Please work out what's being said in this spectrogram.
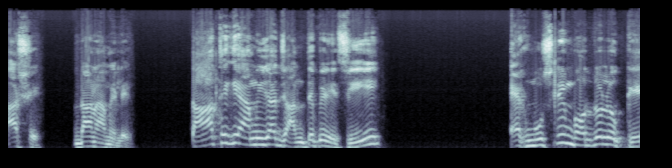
আসে, ডানা মেলে। তা থেকে আমি যা জানতে পেরেছি, এক মুসলিম ভদ্রলোককে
